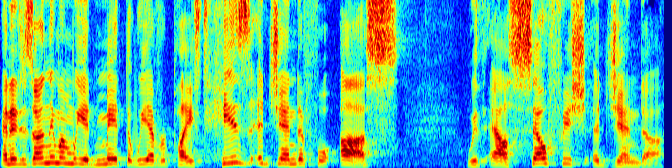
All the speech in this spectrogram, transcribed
And it is only when we admit that we have replaced His agenda for us with our selfish agenda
